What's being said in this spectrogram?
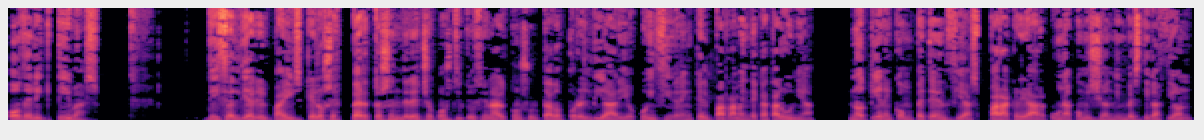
o delictivas. Dice el diario El País que los expertos en derecho constitucional consultados por el diario coinciden en que el Parlamento de Cataluña no tiene competencias para crear una comisión de investigación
